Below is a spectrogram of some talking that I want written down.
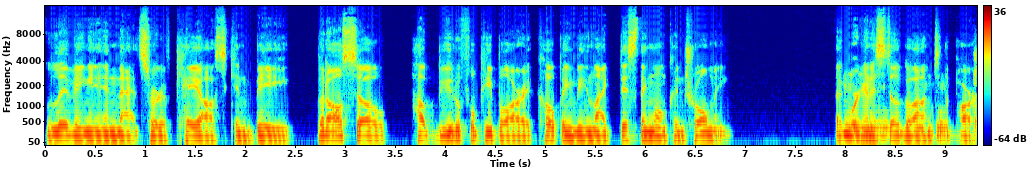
living in that sort of chaos can be, but also how beautiful people are at coping, being like, this thing won't control me. Like we're going to mm-hmm. still go out into the park.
